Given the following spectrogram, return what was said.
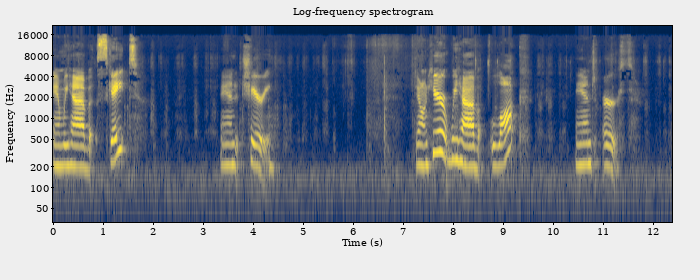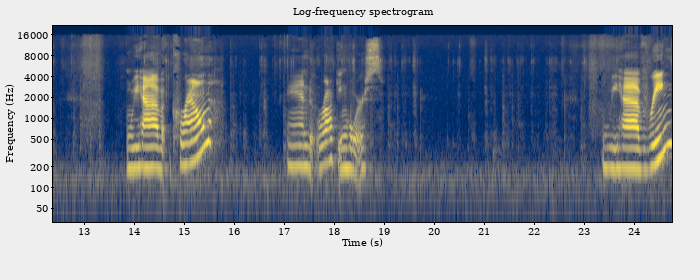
And we have skate and cherry. Down here we have lock and earth. We have crown and rocking horse. We have ring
